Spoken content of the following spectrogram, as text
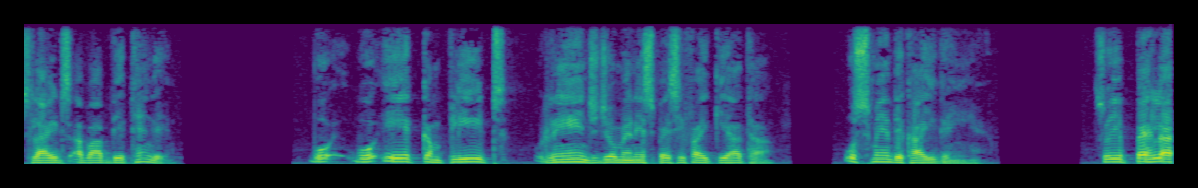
سلائڈس اب آپ دیکھیں گے، وہ وہ ایک کمپلیٹ رینج جو میں نے اسپیسیفائی کیا تھا، اس میں دکھائی گئی ہیں۔ سو so یہ پہلا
